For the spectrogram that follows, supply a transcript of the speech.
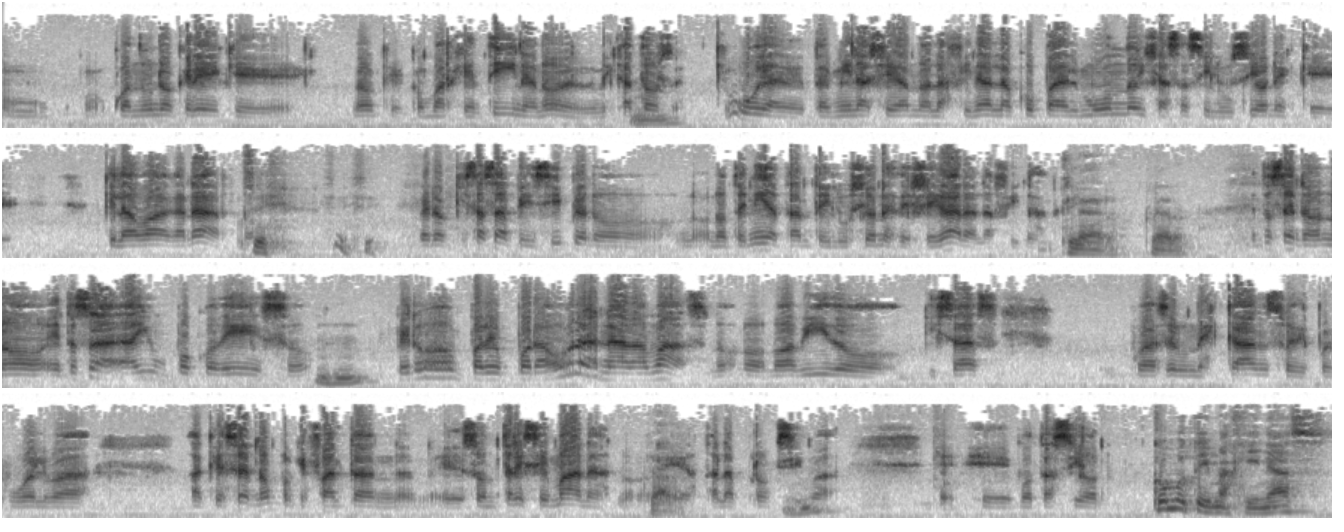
cuando uno cree que, ¿no? que como Argentina, ¿no? El 2014, que uy, termina llegando a la final la Copa del Mundo y ya esas ilusiones que, que la va a ganar. Sí, sí, sí. Pero quizás al principio no, no, tenía tantas ilusiones de llegar a la final. Claro, claro. Entonces no, no, entonces hay un poco de eso, pero por, por, ahora nada más, ¿no? No, no ha habido, quizás pueda hacer un descanso y después vuelva a crecer, ¿no? Porque faltan, eh, son tres semanas eh, hasta la próxima eh, votación. ¿Cómo te imaginas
